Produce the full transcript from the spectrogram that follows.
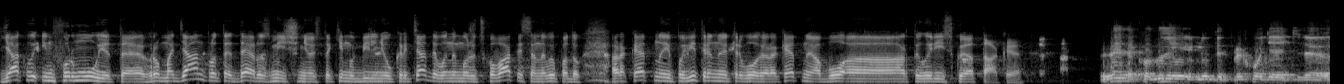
Як ви інформуєте громадян про те, де розміщені ось такі мобільні укриття, де вони можуть сховатися на випадок ракетної, повітряної тривоги, ракетної або е, артилерійської атаки? Знаєте, коли люди приходять е,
